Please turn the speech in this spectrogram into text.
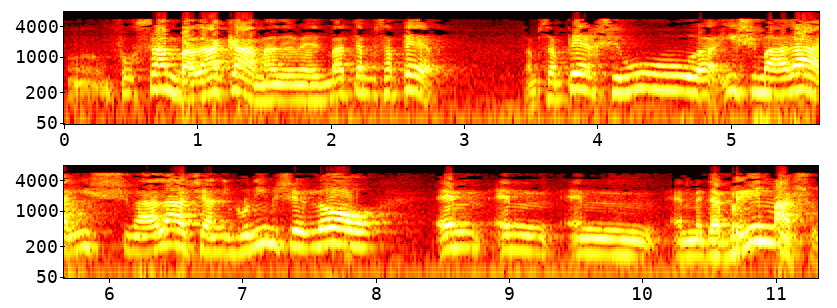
הוא מפורסם בלהקה, מה, מה אתה מספר? אתה מספר שהוא איש מעלה, איש מעלה שהניגונים שלו הם, הם, הם, הם מדברים משהו.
